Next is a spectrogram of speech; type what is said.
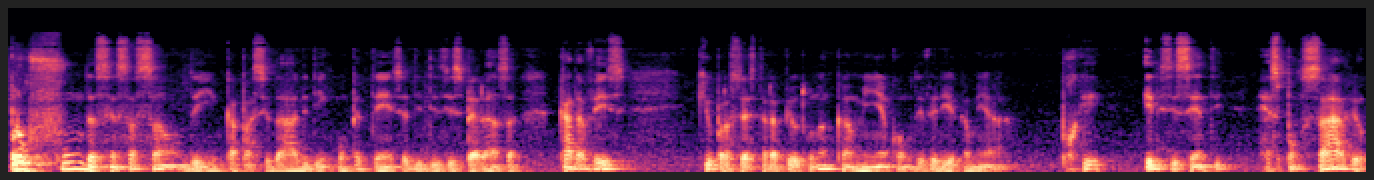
profunda sensação de incapacidade, de incompetência, de desesperança cada vez que o processo terapêutico não caminha como deveria caminhar, porque ele se sente responsável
